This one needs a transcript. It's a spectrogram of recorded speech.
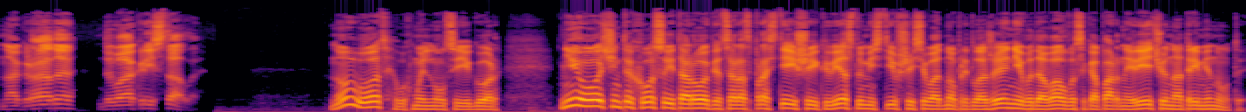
Награда — два кристалла. Ну вот, ухмыльнулся Егор. Не очень-то Хоса и торопится, раз простейший квест, уместившийся в одно предложение, выдавал высокопарной речью на три минуты.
